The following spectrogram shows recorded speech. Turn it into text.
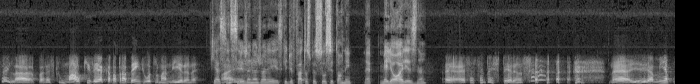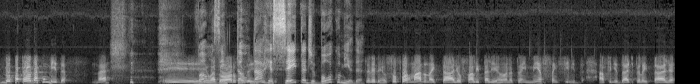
Sei lá, parece que o mal que vem acaba para bem de outra maneira, né? Que assim Mas... seja, né, Juarez? Que de fato as pessoas se tornem né, melhores, né? É, essa é sempre a esperança. né? E a minha, meu papel é dar comida, né? E Vamos então dar isso. receita de boa comida. Você vê bem, eu sou formado na Itália, eu falo italiano, eu tenho imensa afinidade pela Itália.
